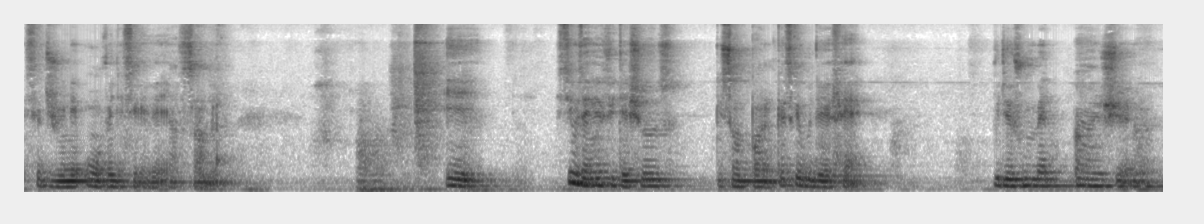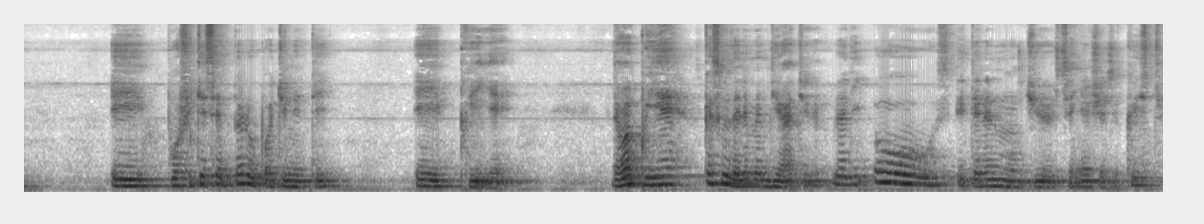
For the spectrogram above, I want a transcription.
cette journée où on vient de se réveiller ensemble. Et si vous avez vu des choses qui sont bonnes, qu'est-ce que vous devez faire? Vous devez vous mettre en jeûne et profiter de cette belle opportunité et prier. Dans votre prière, qu'est-ce que vous allez même dire à Dieu? Vous allez dire, oh éternel mon Dieu, Seigneur Jésus-Christ,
